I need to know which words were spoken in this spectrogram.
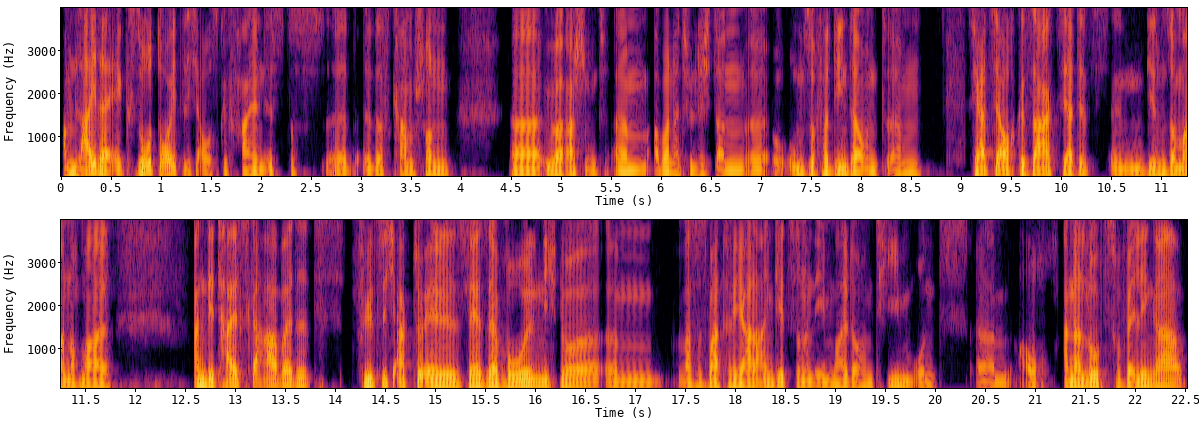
am Leidereck so deutlich ausgefallen ist, das, äh, das kam schon äh, überraschend. Ähm, aber natürlich dann äh, umso verdienter. Und ähm, sie hat es ja auch gesagt, sie hat jetzt in diesem Sommer nochmal an Details gearbeitet, fühlt sich aktuell sehr, sehr wohl, nicht nur ähm, was das Material angeht, sondern eben halt auch im Team und ähm, auch analog zu Wellinger.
